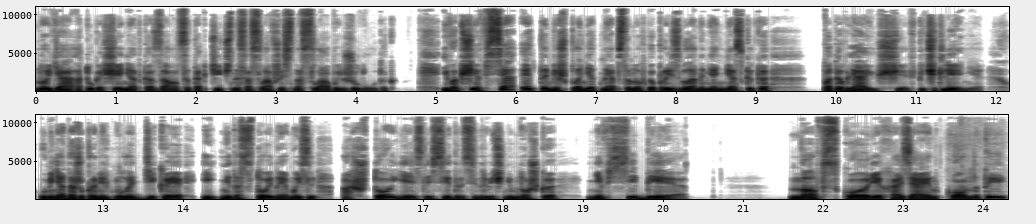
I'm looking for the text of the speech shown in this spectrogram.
но я от угощения отказался, тактично сославшись на слабый желудок. И вообще вся эта межпланетная обстановка произвела на меня несколько подавляющее впечатление. У меня даже промелькнула дикая и недостойная мысль, а что, если Сидор Сидорович немножко не в себе. Но вскоре хозяин комнаты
